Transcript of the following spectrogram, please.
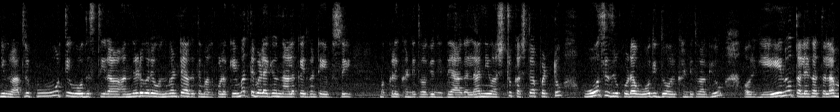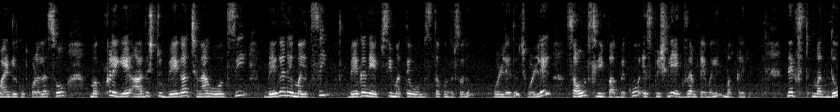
ನೀವು ರಾತ್ರಿ ಪೂರ್ತಿ ಓದಿಸ್ತೀರಾ, ಹನ್ನೆರಡುವರೆ, ಒಂದು ಗಂಟೆ ಆಗುತ್ತೆ ಮಲ್ಕೊಳ್ಳೋಕ್ಕೆ ಮತ್ತೆ ಬೆಳಗ್ಗೆ ಒಂದು ನಾಲ್ಕೈದು ಗಂಟೆ ಎಬ್ಬಿಸಿ ಮಕ್ಕಳಿಗೆ ಖಂಡಿತವಾಗಿಯೂ ನಿದ್ದೆ ಆಗಲ್ಲ. ನೀವು ಅಷ್ಟು ಕಷ್ಟಪಟ್ಟು ಓದಿಸಿದ್ರು ಕೂಡ, ಓದಿದ್ದು ಅವ್ರಿಗೆ ಖಂಡಿತವಾಗಿಯೂ ಅವ್ರಿಗೆ ತಲೆಗತ್ತಲ್ಲ ಮೈಂಡಲ್ಲಿ ಕೂತ್ಕೊಳ್ಳಲ್ಲ. ಸೊ ಮಕ್ಕಳಿಗೆ ಆದಷ್ಟು ಬೇಗ ಚೆನ್ನಾಗಿ ಓದಿಸಿ, ಬೇಗನೆ ಮಲಗಿಸಿ, ಬೇಗನೆ ಎಬ್ಸಿ, ಮತ್ತೆ ಓದಿಸ್ತಾ ಕುಂದಿರ್ಸೋದು ಒಳ್ಳೆಯದು ಒಳ್ಳೆ ಸೌಂಡ್ ಸ್ಲೀಪ್ ಆಗಬೇಕು ಎಸ್ಪೆಷಲಿ ಎಕ್ಸಾಮ್ ಟೈಮಲ್ಲಿ ಮಕ್ಕಳಿಗೆ. ನೆಕ್ಸ್ಟ್ ಮದ್ದು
